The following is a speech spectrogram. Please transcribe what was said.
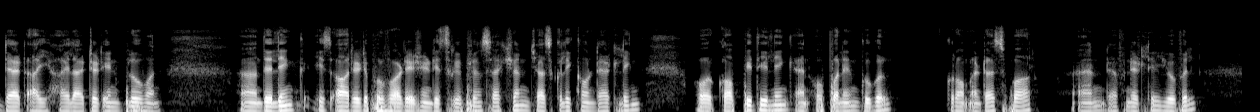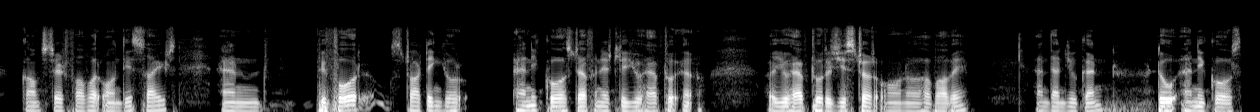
that i highlighted in blue one. Uh, the link is already provided in description section. Just click on that link or copy the link and open in google chrome address bar and definitely you will come straight forward on these sites. And before starting your any course definitely you have to uh, you have to register on uh, Huawei and then you can do any course.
